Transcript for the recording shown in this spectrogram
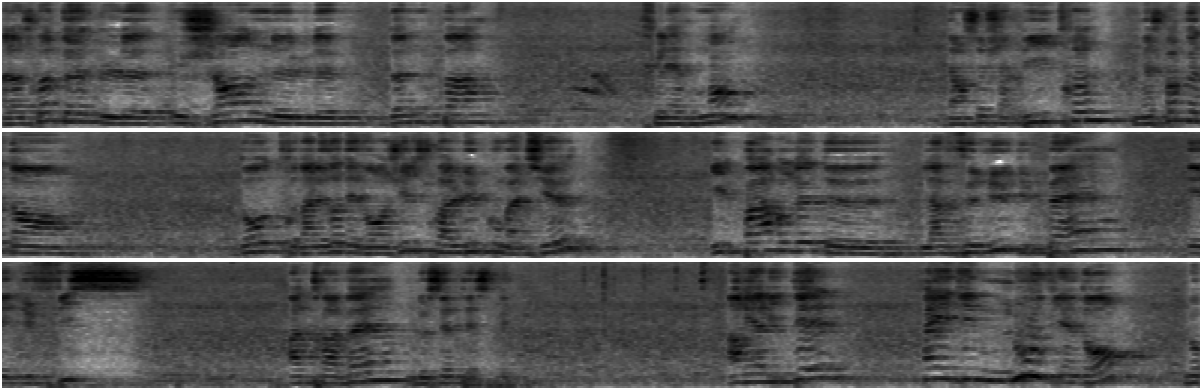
Alors je crois que le Jean ne le donne pas clairement dans ce chapitre, mais je crois que dans d'autres, dans les autres évangiles, je crois Luc ou Matthieu, il parle de la venue du Père et du Fils à travers le Saint-Esprit. En réalité, quand il dit nous viendrons, le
